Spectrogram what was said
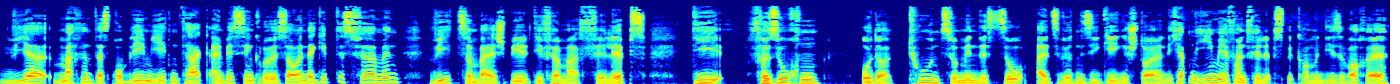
wir machen das Problem jeden Tag ein bisschen größer und da gibt es Firmen wie zum Beispiel die Firma Philips, die versuchen oder tun zumindest so, als würden sie gegensteuern. Ich habe eine E-Mail von Philips bekommen diese Woche,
